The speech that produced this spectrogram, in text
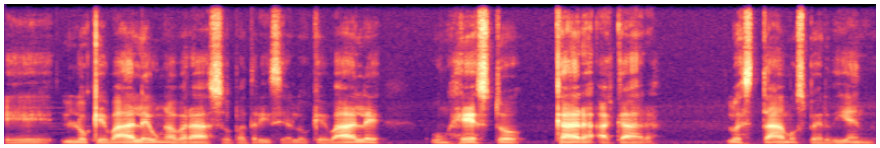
eh, lo que vale un abrazo, Patricia, lo que vale un gesto cara a cara, lo estamos perdiendo.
